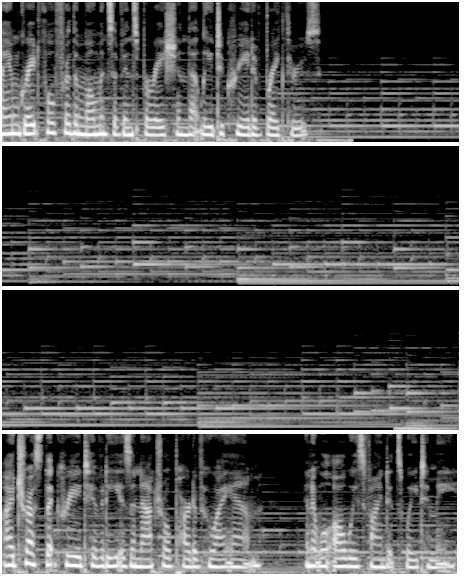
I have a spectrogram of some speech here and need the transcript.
I am grateful for the moments of inspiration that lead to creative breakthroughs. I trust that creativity is a natural part of who I am, and it will always find its way to me.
